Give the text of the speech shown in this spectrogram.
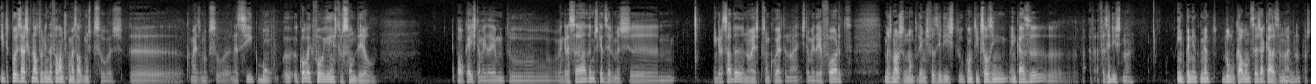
E depois acho que na altura ainda falámos com mais algumas pessoas, eh, com mais uma pessoa na SIC. Bom, eh, qual é que foi a instrução dele? Epá, ok, isto é uma ideia muito engraçada, mas quer dizer, mas eh, engraçada não é a expressão correta, não é? Isto é uma ideia forte, mas nós não podemos fazer isto contigo sozinho em casa a fazer isto, não é? Independentemente do local onde seja a casa, não é? Pronto, nós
